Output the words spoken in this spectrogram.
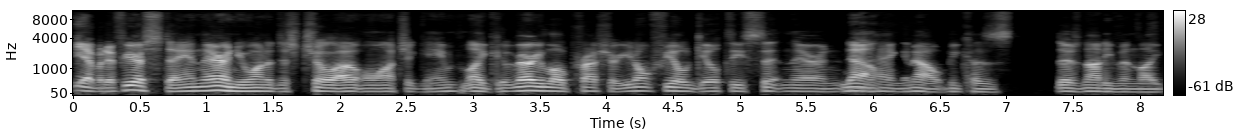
Yeah, but if you're staying there and you want to just chill out and watch a game, like very low pressure, you don't feel guilty sitting there and, and hanging out because there's not even like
